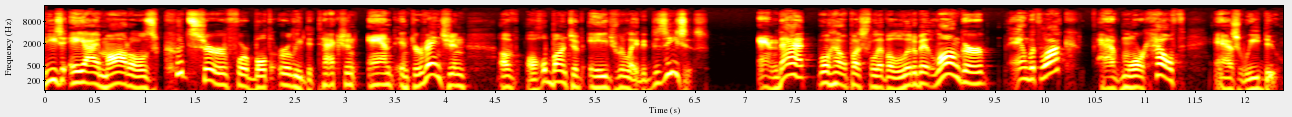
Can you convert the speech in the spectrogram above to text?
these AI models could serve for both early detection and intervention of a whole bunch of age related diseases. And that will help us live a little bit longer and, with luck, have more health as we do.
